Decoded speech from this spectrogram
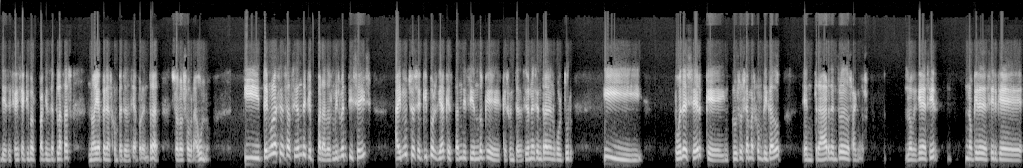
16 equipos para 15 plazas, no hay apenas competencia por entrar, solo sobra uno. Y tengo la sensación de que para 2026 hay muchos equipos ya que están diciendo que, su intención es entrar en el World Tour y puede ser que incluso sea más complicado entrar dentro de dos años. Lo que quiere decir, no quiere decir que,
